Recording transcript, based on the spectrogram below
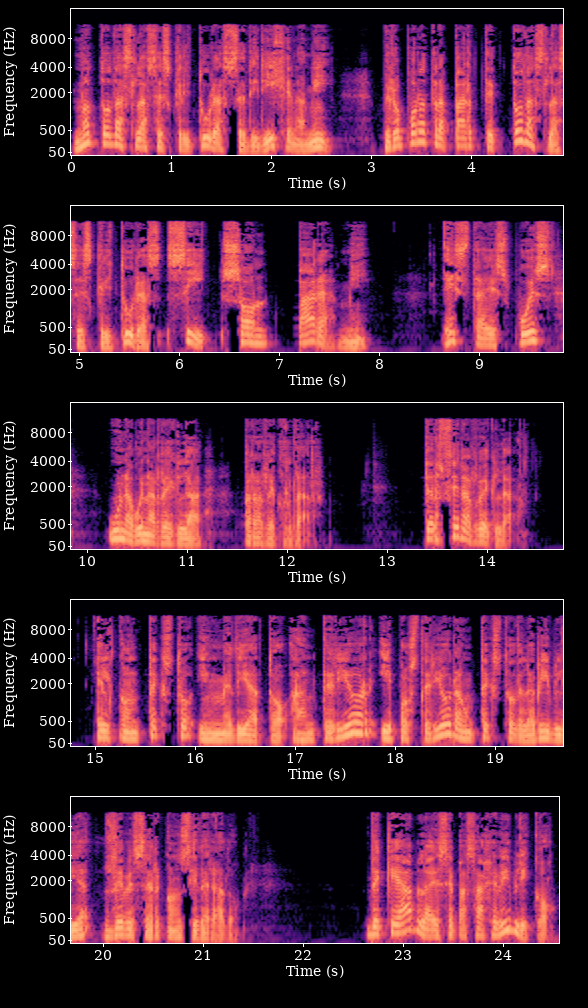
No todas las escrituras se dirigen a mí, pero por otra parte todas las escrituras sí son para mí. Esta es, pues, una buena regla para recordar. Tercera regla. El contexto inmediato, anterior y posterior a un texto de la Biblia debe ser considerado. ¿De qué habla ese pasaje bíblico?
